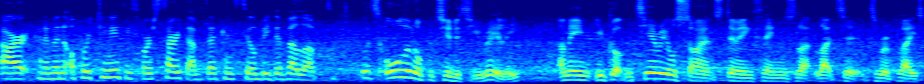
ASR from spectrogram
are kind of an opportunities for startups that can still be developed? Well, it's all an opportunity, really. I mean, you've got material science doing things like, like to, to replace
